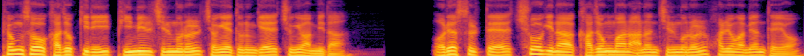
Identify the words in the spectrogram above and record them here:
평소 가족끼리 비밀 질문을 정해두는 게 중요합니다. 어렸을 때 추억이나 가족만 아는 질문을 활용하면 돼요.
